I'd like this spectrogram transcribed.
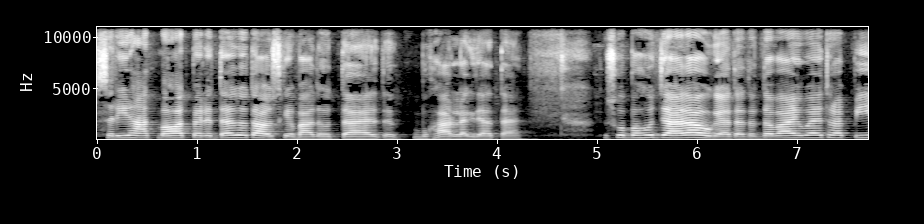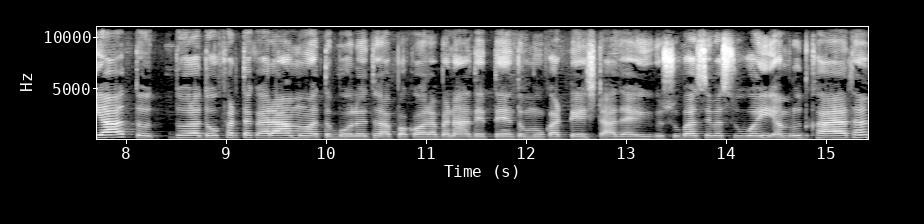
शरीर, हाथ बहुत पहले दर्द होता है, उसके बाद होता है तो बुखार लग जाता है। तो उसको बहुत ज़्यादा हो गया था तो दवाई उवाई थोड़ा पिया तो थोड़ा दोपहर तक आराम हुआ तो बोले थोड़ा पकौड़ा बना देते हैं तो मुँह का टेस्ट आ जाएगा, क्योंकि सुबह से बस वही अमरूद खाया था।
